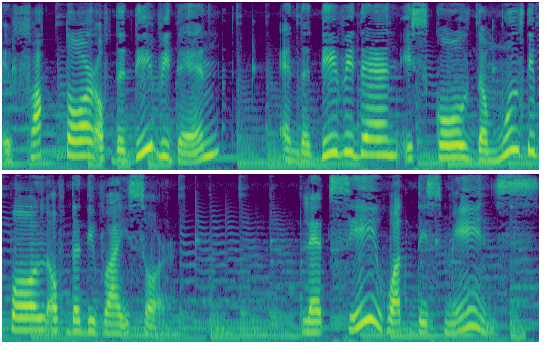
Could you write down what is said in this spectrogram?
a factor of the dividend and the dividend is called the multiple of the divisor. Let's see what this means.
